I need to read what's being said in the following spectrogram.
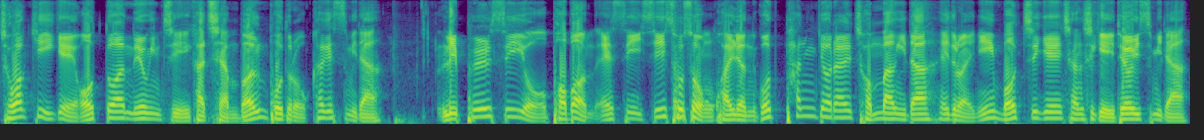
정확히 이게 어떠한 내용인지 같이 한번 보도록 하겠습니다. 리플 CEO 법원 SEC 소송 관련 곧 판결할 전망이다 헤드라인이 멋지게 장식이 되어 있습니다.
